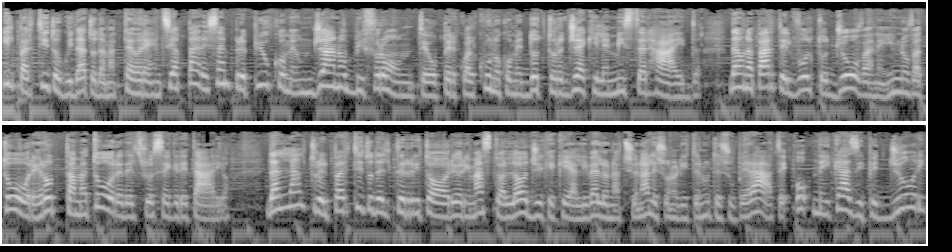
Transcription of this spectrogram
Il partito guidato da Matteo Renzi appare sempre più come un Giano bifronte o per qualcuno come Dr. Jekyll e Mr. Hyde. Da una parte il volto giovane, innovatore, rottamatore del suo segretario, dall'altro il partito del territorio rimasto a logiche che a livello nazionale sono ritenute superate o, nei casi peggiori,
